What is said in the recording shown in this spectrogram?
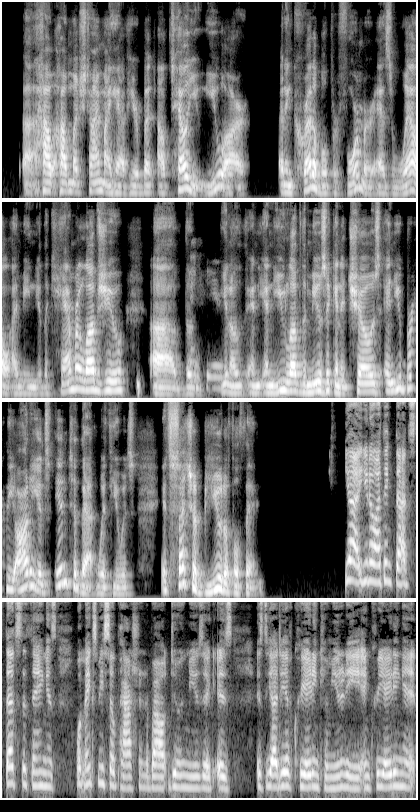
uh, how how much time I have here. But I'll tell you, you are an incredible performer as well. I mean, the camera loves you, uh, the you. you know, and and you love the music, and it shows, and you bring the audience into that with you. It's it's such a beautiful thing. Yeah, you know, I think that's that's the thing is what makes me so passionate about doing music is is the idea of creating community and creating it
